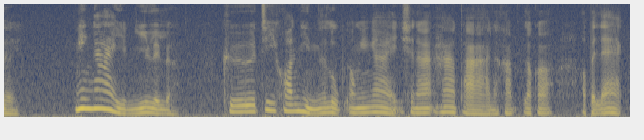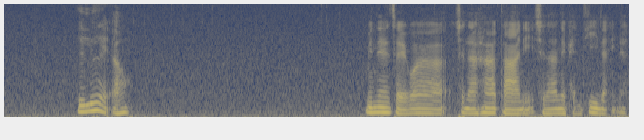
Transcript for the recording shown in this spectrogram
เลย ง่ายๆอย่างนี้เลยเหรอ คือจี้คอนหินสรุปเอาง่ายๆ ชนะ 5 ตานะครับ แล้วก็เอาไปแลกเรื่อยๆ เอาไม่แน่ใจว่าชนะ 5 ตานี่ชนะในแผนที่ไหนนะ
